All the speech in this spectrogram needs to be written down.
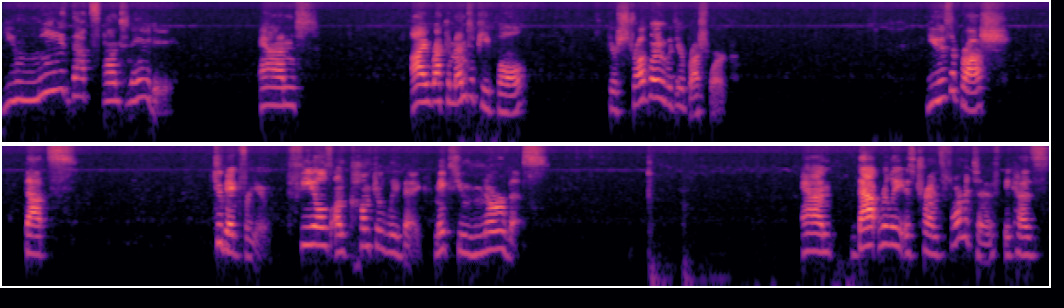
you need that spontaneity. And I recommend to people if you're struggling with your brushwork, use a brush that's too big for you, feels uncomfortably big, makes you nervous. And that really is transformative because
